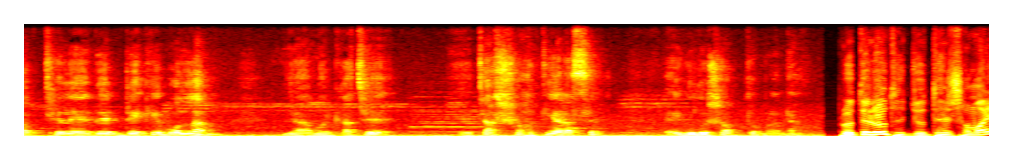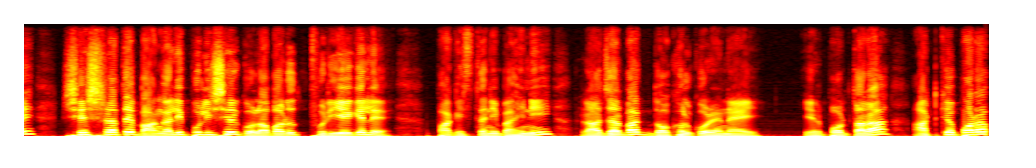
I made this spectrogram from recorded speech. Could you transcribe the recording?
সব ছেলেদের ডেকে বললাম যে, আমার কাছে চারশো হাতিয়ার আছে, এগুলো সব তোমরা নাও। প্রতিরোধ যুদ্ধের সময় শেষ রাতে বাঙালি পুলিশের গোলাবারুদ ফুরিয়ে গেলে পাকিস্তানি বাহিনী রাজারবাগ দখল করে নেয়। এরপর তারা আটকে পড়া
